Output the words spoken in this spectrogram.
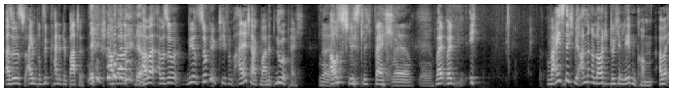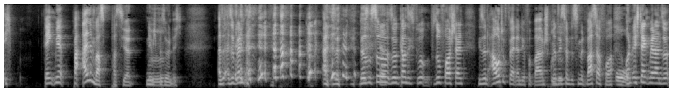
Also das ist im Prinzip keine Debatte. aber, Ja. aber, aber so, wie es subjektiv im Alltag wahrnimmt, nur Pech. Ja. Ausschließlich Pech. Ja, ja, ja, ja. Weil, weil ich weiß nicht, wie andere Leute durch ihr Leben kommen, aber ich denke mir, bei allem, was passiert, nehme Mhm. ich persönlich. Also, also wenn. Also, das ist so, so kann man sich so, vorstellen, wie so ein Auto fährt an dir vorbei und spritzt sich so ein bisschen mit Wasser vor. Mhm. Oh. Und ich denke mir dann so,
